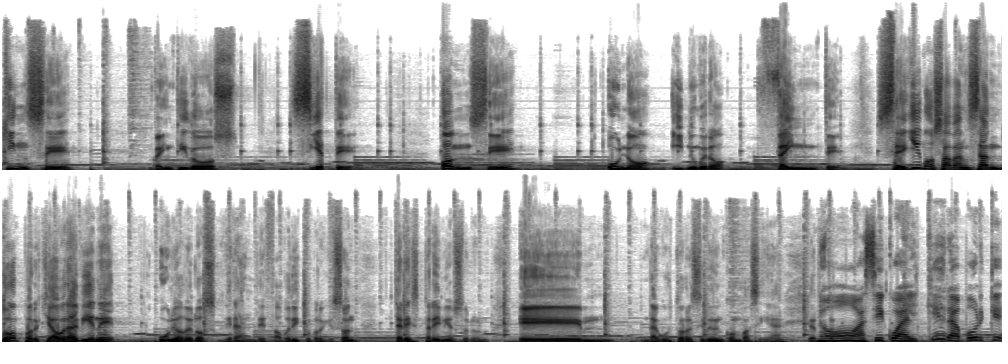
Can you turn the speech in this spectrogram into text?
15, 22, 7, 11, 1 y número 20. Seguimos avanzando porque ahora viene uno de los grandes favoritos, porque son tres premios en uno. Eh, da gusto recibir en compasía. ¿eh? No, así cualquiera, porque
